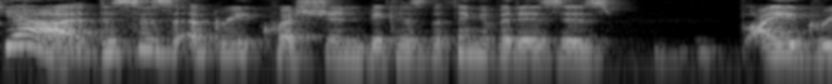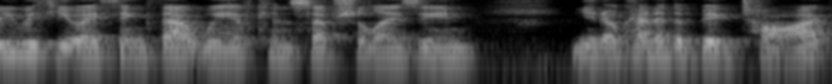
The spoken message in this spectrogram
Yeah, this is a great question because the thing of it is, is I agree with you. I think that way of conceptualizing, you know, kind of the big talk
